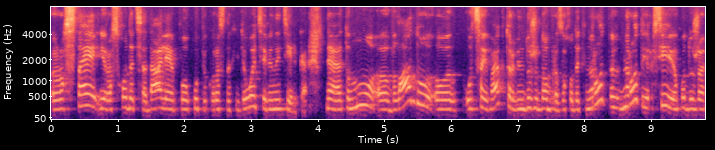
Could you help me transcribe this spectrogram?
росте і розходиться далі по купі корисних ідіотів і не тільки. Е, Тому владу о, оцей вектор він дуже добре заходить в народ в народ, і Росія його дуже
